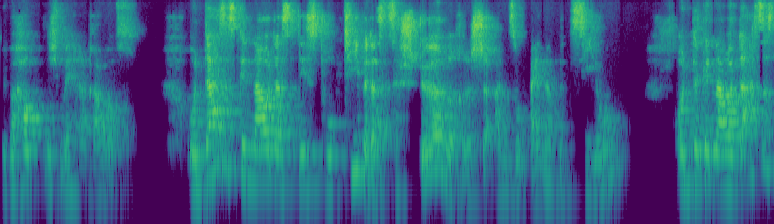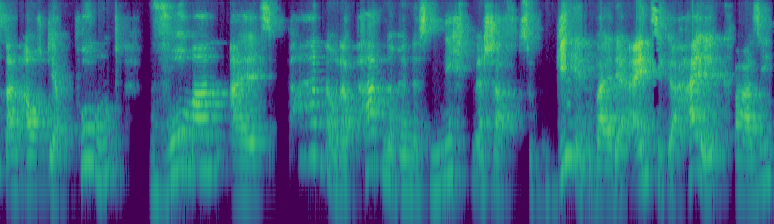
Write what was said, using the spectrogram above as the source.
überhaupt nicht mehr heraus. Und das ist genau das Destruktive, das Zerstörerische an so einer Beziehung. Und genau das ist dann auch der Punkt, wo man als Partner oder Partnerin es nicht mehr schafft zu gehen, weil der einzige Halt quasi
